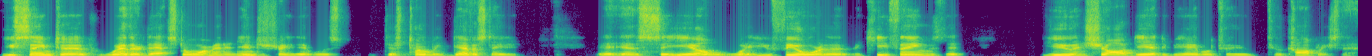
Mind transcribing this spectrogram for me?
you seem to have weathered that storm in an industry that was just totally devastated as CEO, what do you feel were the, the key things that you and Shaw did to be able to to accomplish that?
